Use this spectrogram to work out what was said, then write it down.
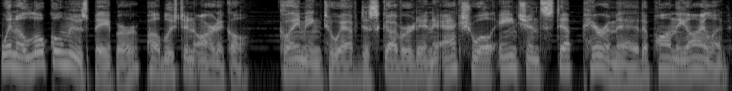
When a local newspaper published an article claiming to have discovered an actual ancient step pyramid upon the island,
